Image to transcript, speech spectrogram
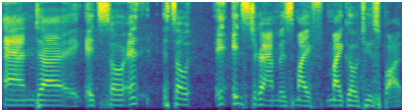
and uh, it's so, so Instagram is my, my go-to spot.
